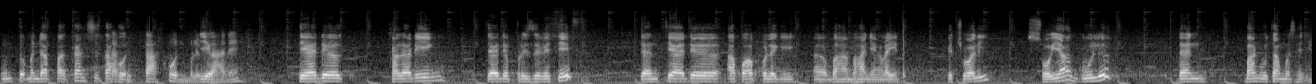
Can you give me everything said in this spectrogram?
untuk mendapatkan setahun. Satu tahun boleh Ya. bertahan eh? Tiada coloring, tiada preservatif dan tiada apa-apa lagi uh, bahan-bahan yang lain kecuali soya, gula dan bahan utama saja.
